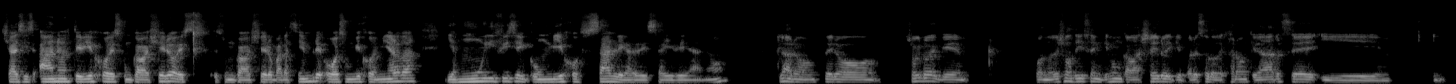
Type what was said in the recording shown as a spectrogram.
ya decís, ah, no, este viejo es un caballero, es, es un caballero para siempre, o es un viejo de mierda, y es muy difícil que un viejo salga de esa idea, ¿no? Claro, pero yo creo que cuando ellos dicen que es un caballero y que por eso lo dejaron quedarse y, y-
